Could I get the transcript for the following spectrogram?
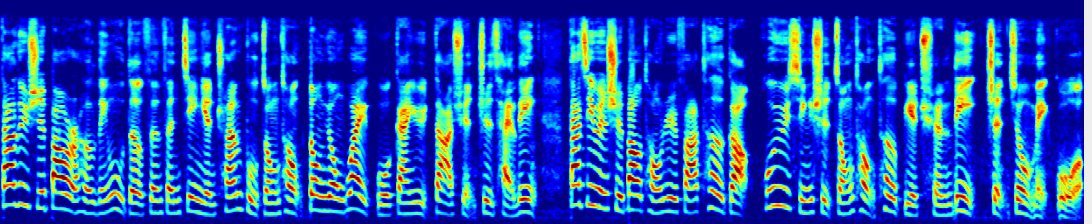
大律师鲍尔和林伍德纷纷建言，川普总统动用外国干预大选制裁令。大纪元时报同日发特稿，呼吁行使总统特别权力拯救美国。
